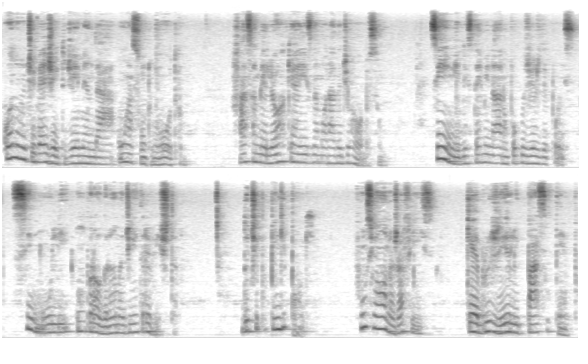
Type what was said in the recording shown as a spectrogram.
Quando não tiver jeito de emendar um assunto no outro, faça melhor que a ex-namorada de Robson. Sim, eles terminaram poucos dias depois. Simule um programa de entrevista. Do tipo ping-pong. Funciona, já fiz. Quebra o gelo e passa o tempo.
